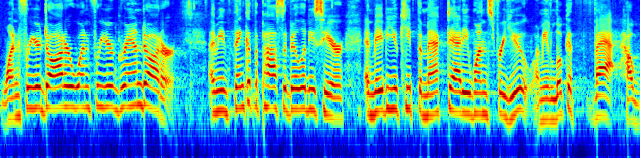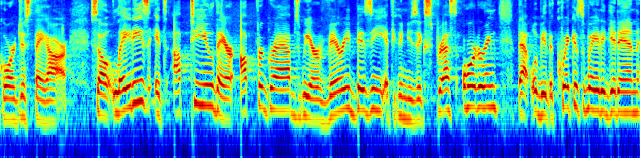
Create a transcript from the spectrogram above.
One for your daughter, one for your granddaughter. I mean, think of the possibilities here, and maybe you keep the Mac Daddy ones for you. I mean, look at that, how gorgeous they are. So ladies, it's up to you. They are up for grabs. We are very busy. If you can use express ordering, that will be the quickest way to get in.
